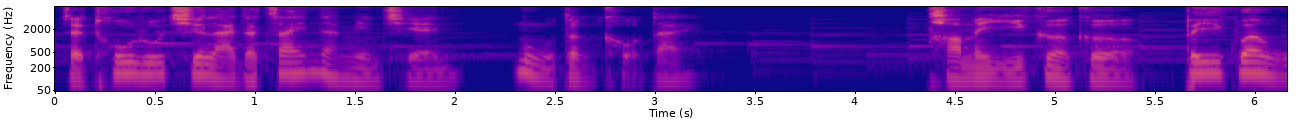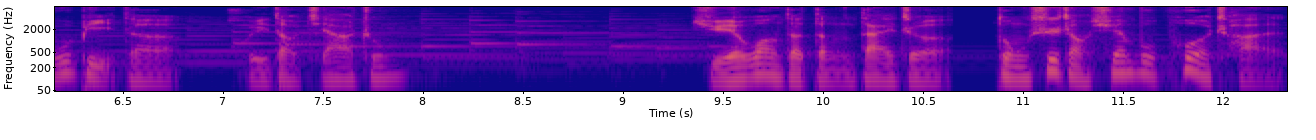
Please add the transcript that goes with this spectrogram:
在突如其来的灾难面前目瞪口呆，他们一个个悲观无比地回到家中，绝望地等待着董事长宣布破产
